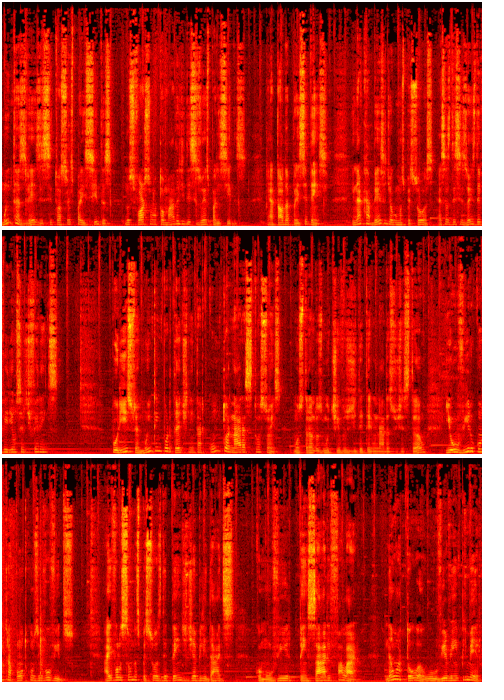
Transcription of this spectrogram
Muitas vezes, situações parecidas nos forçam a tomada de decisões parecidas. É a tal da precedência. E na cabeça de algumas pessoas, essas decisões deveriam ser diferentes. Por isso, é muito importante tentar contornar as situações, mostrando os motivos de determinada sugestão e ouvir o contraponto com os envolvidos. A evolução das pessoas depende de habilidades como ouvir, pensar e falar. Não à toa o ouvir vem primeiro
